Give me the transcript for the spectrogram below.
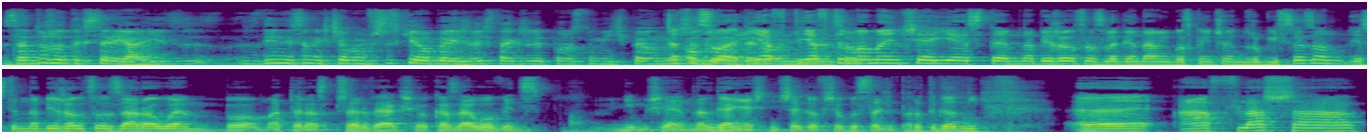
za dużo tych seriali. Z, z jednej strony chciałbym wszystkie obejrzeć, tak żeby po prostu mieć pełny znaczy, ogląd słuchaj, ja, w, ja w tym momencie jestem na bieżąco z legendami, bo skończyłem drugi sezon. Jestem na bieżąco z Arrowem, bo ma teraz przerwę, jak się okazało, więc nie musiałem nadganiać niczego w ciągu ostatnich paru tygodni. E, a Flasha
